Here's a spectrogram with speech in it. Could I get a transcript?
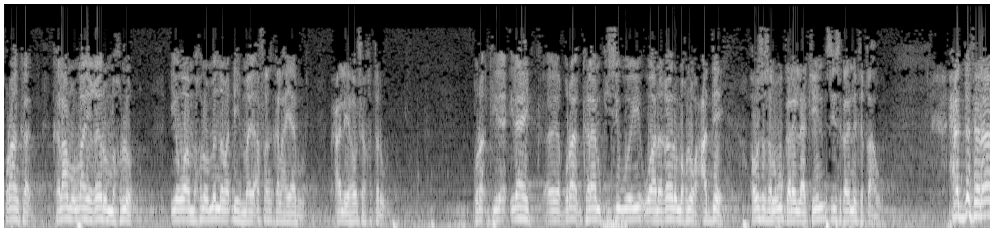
Qur'aanka kalaam ullahi makhluuq. Iyo waa makhluuq midnaba dhihi maayo afkan ka kala hayaa buuri leeyahay hawshaa khatar wey ilaahay kalaamkiisi weeye waana hayru makhluuq caddee hawshaasa lagu galay laakiin siisa kale nin hiqa wey xadaanaa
